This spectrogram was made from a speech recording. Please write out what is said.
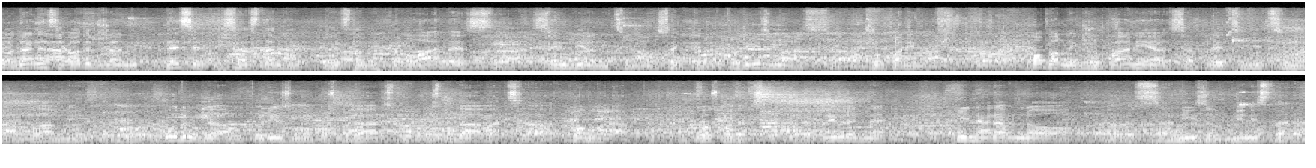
Evo danas je održan deseti sastanak predstavnika vlade sa svim dionicima u sektoru turizma, sa županima obalnih županija, sa predsjednicima glavnih udruga u turizmu, gospodarstvu, poslodavaca, komora, gospodarske, poljoprivredne i naravno e, sa nizom ministara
